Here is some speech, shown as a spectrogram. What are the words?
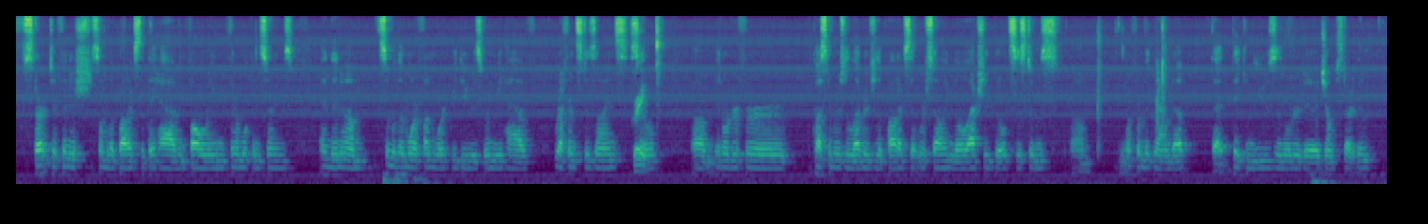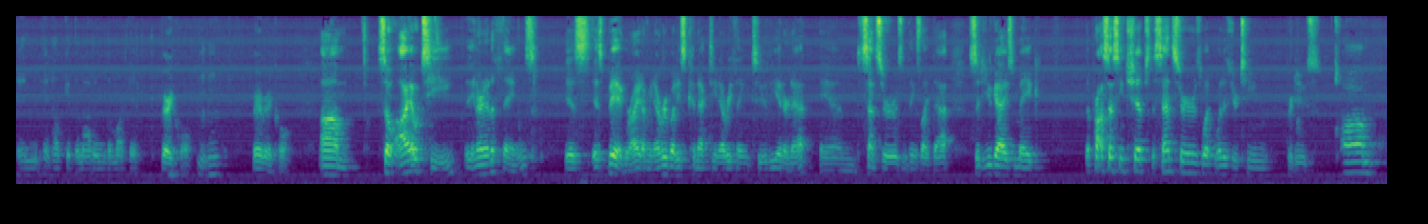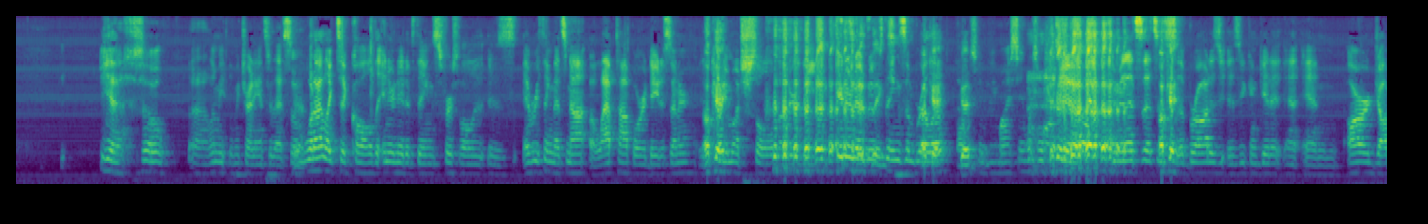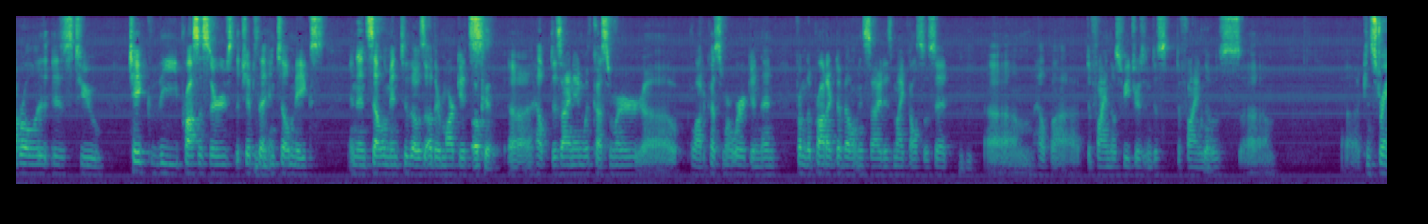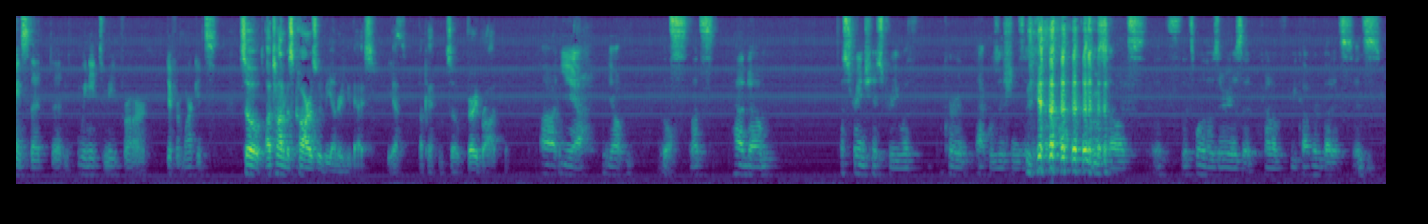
start to finish some of the products that they have and following thermal concerns. And then um, some of the more fun work we do is when we have reference designs. Great. So um, in order for customers to leverage the products that we're selling, they'll actually build systems, um, you know, from the ground up that they can use in order to jumpstart them and, and help get them out into the market. Very cool. Mm-hmm. Very very cool. Um, so IoT, the Internet of Things, is is big, right? I mean, everybody's connecting everything to the internet and sensors and things like that. So, do you guys make the processing chips, the sensors? What what does your team produce? Um, Yeah, so uh, let me let me try to answer that. So Yeah. what I like to call the Internet of Things, first of all, is everything that's not a laptop or a data center is Okay. pretty much sold under the Internet of Things. Things, umbrella. Okay. that Good. was going to be my same response. Yeah, I mean that's that's as Okay. uh, broad as, as you can get it, and, and our job role is, is to take the processors, the chips that Intel makes, and then sell them into those other markets. Okay. Uh, help design in with customer, uh, a lot of customer work, and then from the product development side, as Mike also said, um, help uh, define those features and just define those um, uh, constraints that, that we need to meet for our different markets. So, autonomous cars would be under you guys. Yeah. Okay. So, very broad. Uh, yeah, yep. That's that's had um, a strange history with current acquisitions. That so it's it's it's one of those areas that kind of we cover, but it's it's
